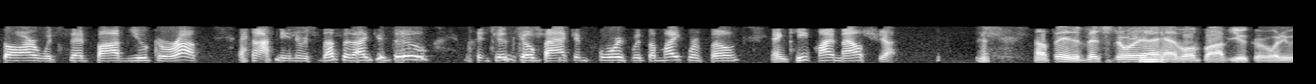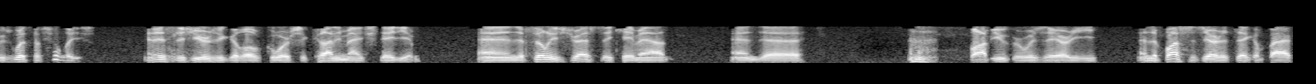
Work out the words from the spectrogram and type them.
Starr would set Bob Uecker up. And I mean, there was nothing I could do but just go back and forth with the microphone and keep my mouth shut. I'll tell you the best story I have on Bob Uecker when he was with the Phillies, and this is years ago, of course, at Connie Mack Stadium, and the Phillies dressed. They came out, and uh Bob Uecker was there. He and the bus is there to take him back,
